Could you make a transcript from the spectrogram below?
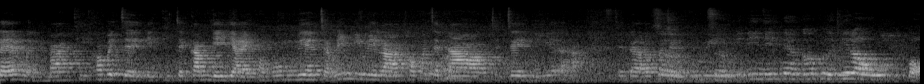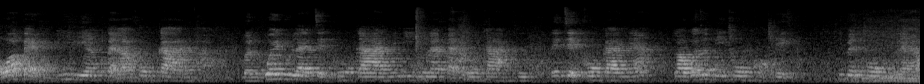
แล้วเหมือนบางทีเขาไปเจอกิจกรรมใหญ่ ๆ ของโรงเรียนจะไม่มีเวลาเขาก็จะดาวน์จะเจออย่างนี้อะค่ะจะดาวน์ก็เสริจะมคุยเสริมนิดนิดนึงก็คือที่เราบอกว่าแบ่งพี่เลี้ยงแต่ละโครงการนะคะเหมือนกล้วยดูแลเจ็ดโครงการมินีดูแลแปดโครงการคือในเจ็ดโครงการเนี้ยเราก็จะมีธงของเด็กที่เป็นธงอยู่แล้ว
